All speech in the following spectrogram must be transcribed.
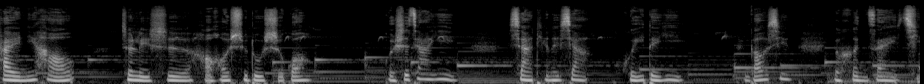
嗨，你好，这里是好好虚度时光，我是夏意，夏天的夏，回忆的忆，很高兴又和你在一起。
